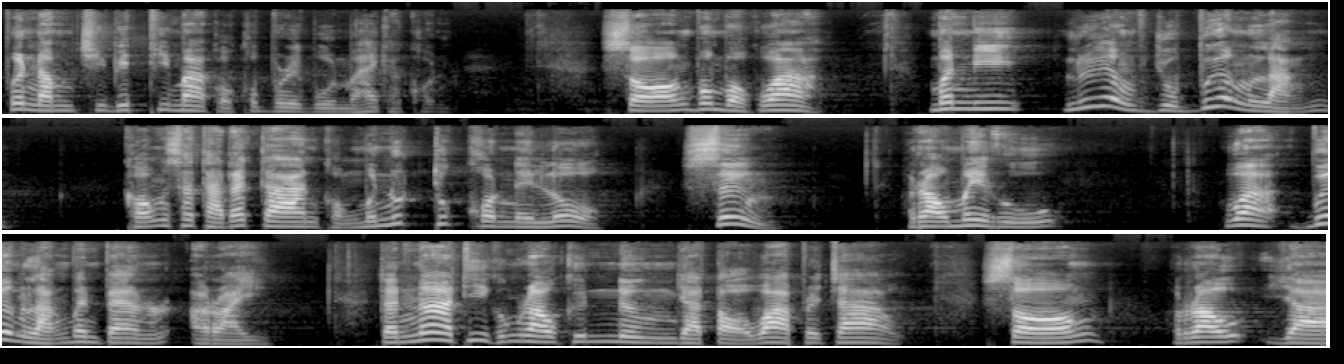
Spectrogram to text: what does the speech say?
เพื่อนำชีวิตที่มากกว่าครบบริบูรณ์มาให้กับคนสองผมบอกว่ามันมีเรื่องอยู่เบื้องหลัง ของสถานการณ์ของมนุษย์ทุกคนในโลก ซึ่งเราไม่รู้ว่าเบื้องหลังมันเป็นอะไร แต่หน้าที่ของเราคือหนึ่งอย่าต่อว่าพระเจ้าสองเราอย่า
